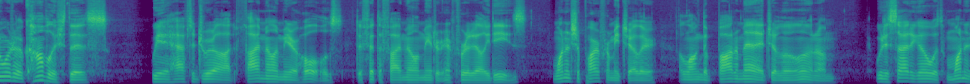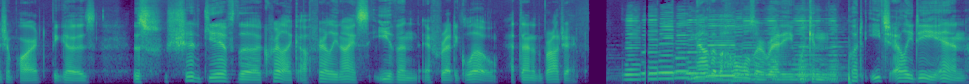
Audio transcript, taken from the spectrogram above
order to accomplish this, we have to drill out 5mm holes to fit the 5mm infrared LEDs, one inch apart from each other along the bottom edge of the aluminum. We decided to go with one inch apart because this should give the acrylic a fairly nice even infrared glow at the end of the project. Now that the holes are ready, we can put each LED in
